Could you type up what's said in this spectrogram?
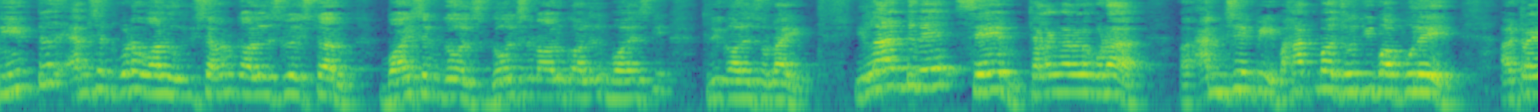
NEET EAMCET కూడా వాళ్ళు సెవెన్ కాలేజెస్లో ఇస్తారు. బాయ్స్ అండ్ గర్ల్స్ గర్ల్స్ నాలుగు కాలేజ్ బాయ్స్కి త్రీ కాలేజెస్ ఉన్నాయి. ఇలాంటివే సేమ్ తెలంగాణలో కూడా ఎంజేపీ మహాత్మా జ్యోతిబా పూలే ట్రై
